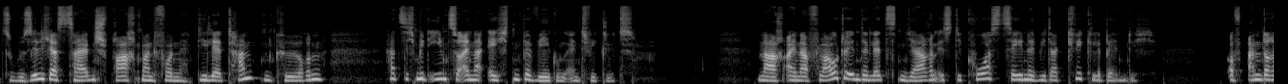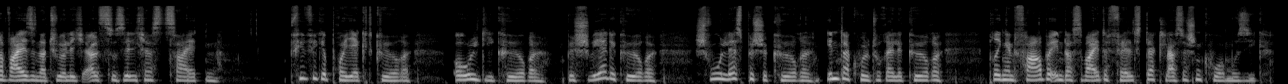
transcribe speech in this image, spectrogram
zu Silchers Zeiten sprach man von Dilettantenchören, hat sich mit ihm zu einer echten Bewegung entwickelt. Nach einer Flaute in den letzten Jahren ist die Chorszene wieder quicklebendig. Auf andere Weise natürlich als zu Silchers Zeiten. Pfiffige Projektchöre, Oldie-Chöre, Beschwerdechöre, schwul-lesbische Chöre, interkulturelle Chöre bringen Farbe in das weite Feld der klassischen Chormusik.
